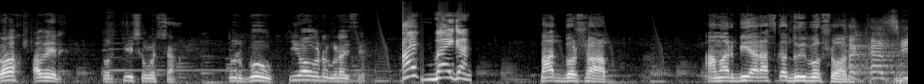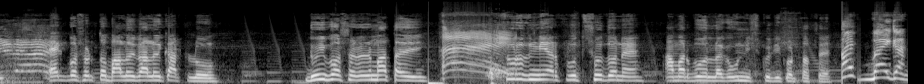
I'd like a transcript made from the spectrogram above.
ক আবির তোর কি সমস্যা? তোর বউ কি অঘটন ঘটাইছে? বাইগান। মাতবর আমার বিয়ার আজকে দুই বছর। এক বছর তো ভালোই ভালোই কাটলো। দুই বছরের মাথায় সুরজ মিয়ার ফুট সুদনে আমার বউর লাগে উনিশ কুড়ি করতেছে। বাইগান।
